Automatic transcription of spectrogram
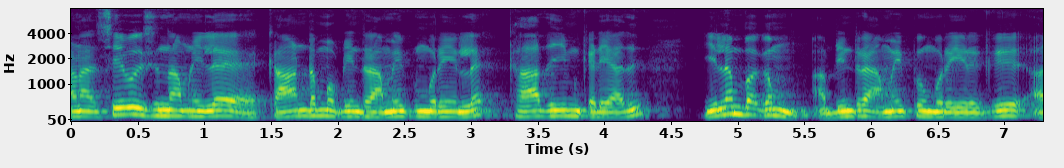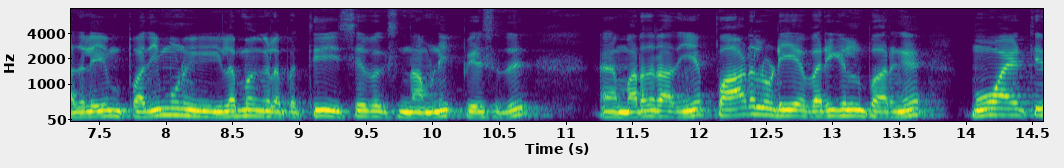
ஆனால் சீவக சிந்தாமணியில் காண்டம் அப்படின்ற அமைப்பு முறையும் இல்லை காதையும் கிடையாது. இளம்பகம் அப்படின்ற அமைப்பு முறை இருக்குது அதுலேயும் பதிமூணு இளம்பங்களை பற்றி சீவக சிந்தாமணி பேசுது. மறந்துடாதீங்க. பாடலுடைய வரிகள்னு பாருங்கள் மூவாயிரத்தி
